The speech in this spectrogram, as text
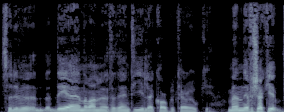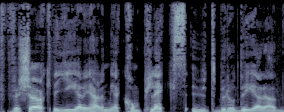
Så det, det, är en av anledningarna till att jag inte gillar Carpool Karaoke. Men jag försöker, försökte ge dig här en mer komplex, utbroderad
